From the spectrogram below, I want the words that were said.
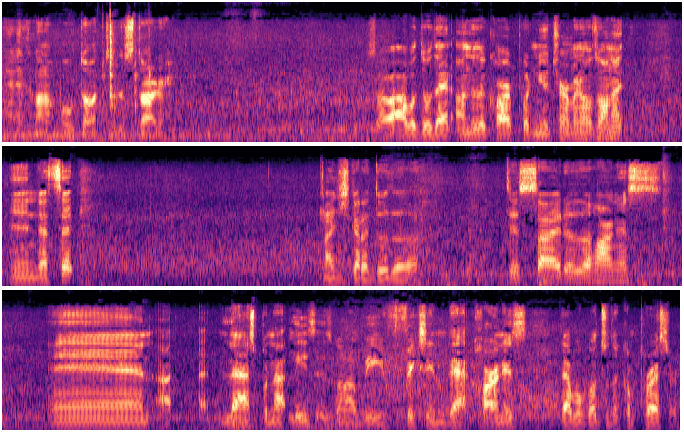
And it's gonna bolt on to the starter. So I will do that under the car, put new terminals on it, and that's it. I just gotta do the this side of the harness, and last but not least is gonna be fixing that harness that will go to the compressor.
